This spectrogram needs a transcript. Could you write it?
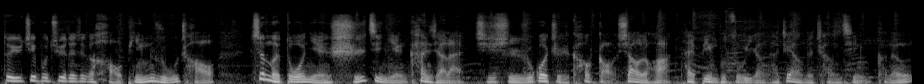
对于这部剧的这个好评如潮，这么多年十几年看下来，其实如果只是靠搞笑的话，它也并不足以让它这样的长青。可能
